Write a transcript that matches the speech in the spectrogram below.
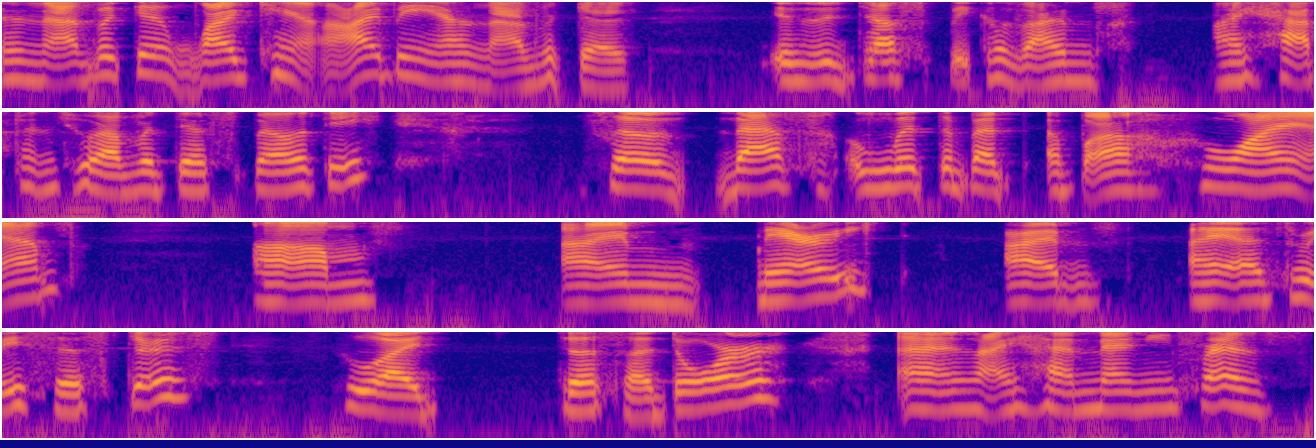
an advocate, why can't I be an advocate? Is it just because I'm I happen to have a disability? So that's a little bit about who I am. Um, I'm married. I'm I have three sisters who I just adore, and I have many friends.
